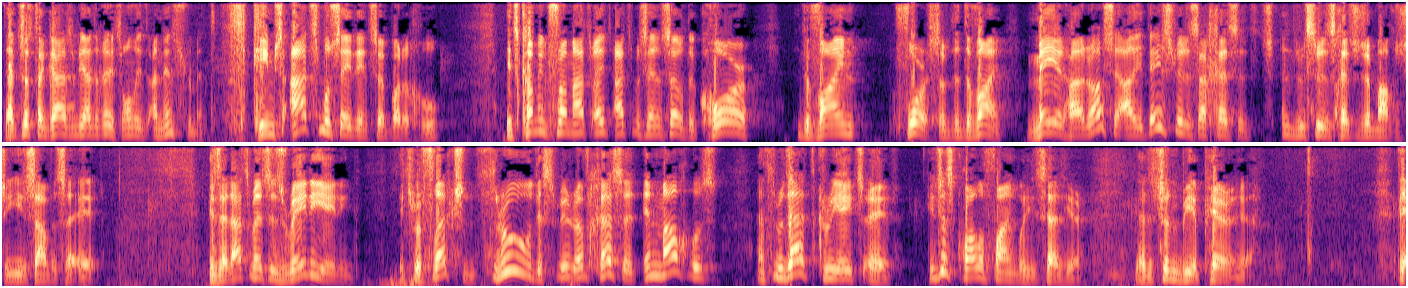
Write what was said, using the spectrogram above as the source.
That's just a gaz b'yad It's only an instrument. Ki'im Atzmus Eidin Se Baruch It's coming from Atzmus Eidin Se, the core divine force of the divine. Meir Harose Al Yedei Svidus HaChesed Svidus Chesed Shemalchus Sheyisav Sa'er. Is that Atzmus is radiating its reflection through the spirit of Chesed in Malchus, and through that creates air. He's just qualifying what he said here, that it shouldn't be apparent. The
